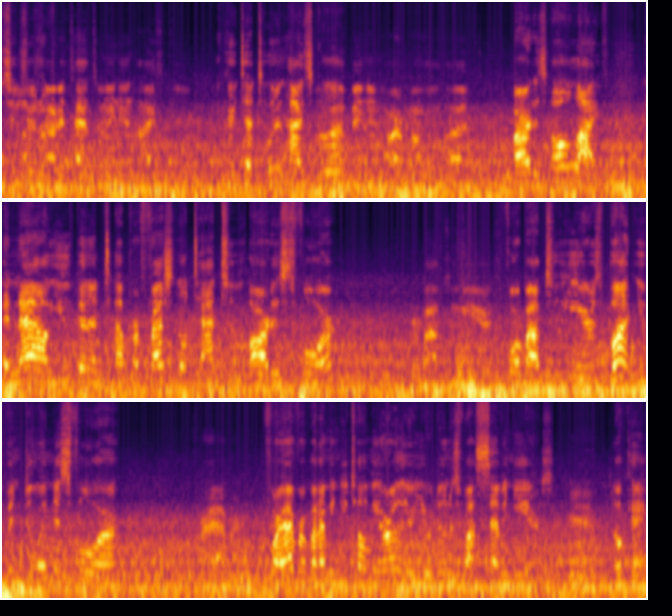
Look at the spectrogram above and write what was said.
since I you started tattooing in high school. Okay, tattooing in high school. I've been in art my whole life. Art his whole life, and now you've been a, a professional tattoo artist for for about two years. For about two years, but you've been doing this for forever. Forever, but I mean, you told me earlier you were doing this for about seven years. Yeah. Okay,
